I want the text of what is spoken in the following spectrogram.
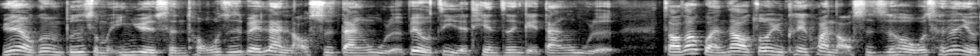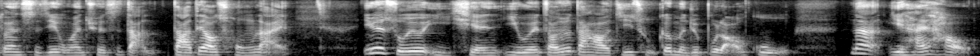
原来我根本不是什么音乐神童，我只是被烂老师耽误了，被我自己的天真给耽误了。找到管道，终于可以换老师之后，我承认有段时间完全是打打掉重来，因为所有以前以为早就打好基础，根本就不牢固。那也还好，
